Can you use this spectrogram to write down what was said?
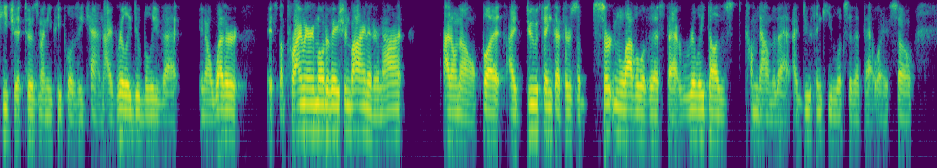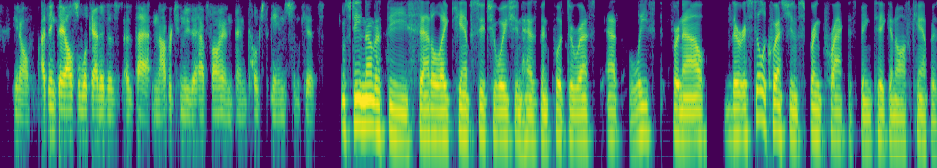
teach it to as many people as he can. I really do believe that. You know, whether it's the primary motivation behind it or not, I don't know. But I do think that there's a certain level of this that really does come down to that. I do think he looks at it that way. So, you know, I think they also look at it as, as that, an opportunity to have fun and, and coach the game to some kids. Steve, now that the satellite camp situation has been put to rest, at least for now, there is still a question of spring practice being taken off campus.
